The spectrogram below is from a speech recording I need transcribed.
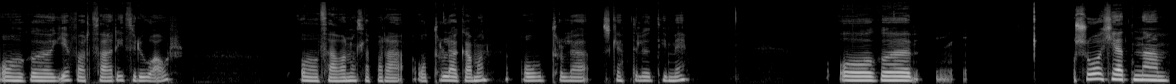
og uh, ég var þar í þrjú ár og það var náttúrulega bara ótrúlega gaman, ótrúlega skemmtilegu tími. Og uh, svo hérna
